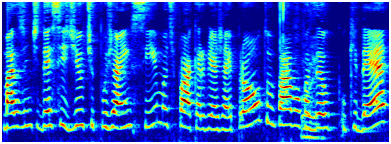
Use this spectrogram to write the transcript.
mas a gente decidiu, tipo, já em cima, tipo, ah, quero viajar e pronto, pá, vou Foi. fazer o, o que der.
